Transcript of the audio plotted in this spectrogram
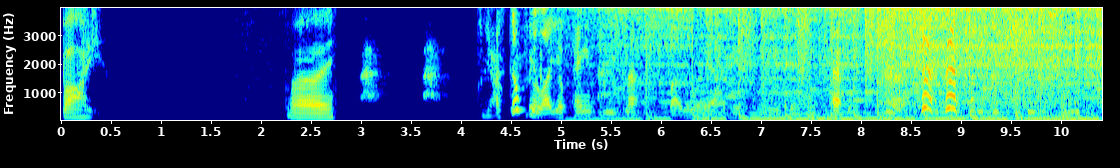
Bye. Bye. I still feel like you're paying for these messages, by the way. I think you need to-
